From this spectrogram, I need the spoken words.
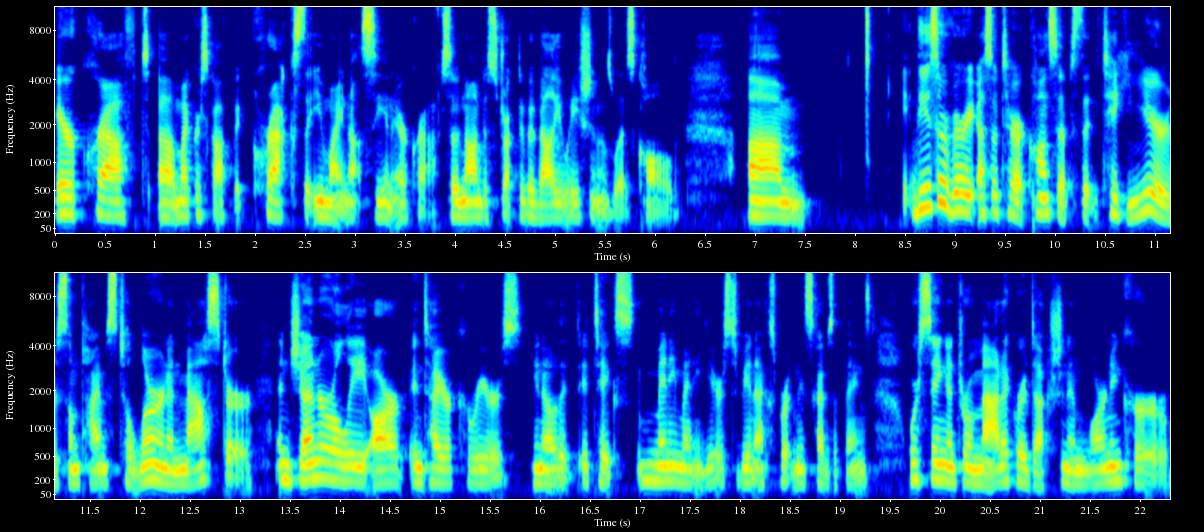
aircraft uh, microscopic cracks that you might not see in aircraft. So, non destructive evaluation is what it's called. Um, these are very esoteric concepts that take years sometimes to learn and master, and generally our entire careers. You know, mm-hmm. that it takes many, many years to be an expert in these kinds of things. We're seeing a dramatic reduction in learning curve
